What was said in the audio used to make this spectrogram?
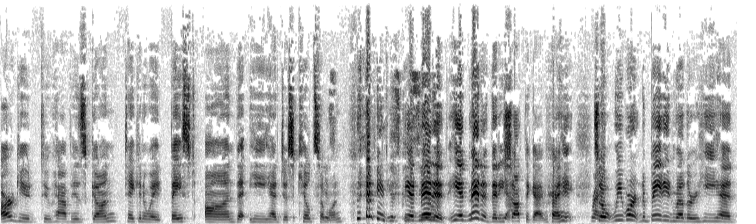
argued to have his gun taken away based on that he had just killed someone. I mean, he admitted he admitted that he Yeah. shot the guy, right? Right. So we weren't debating whether he had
